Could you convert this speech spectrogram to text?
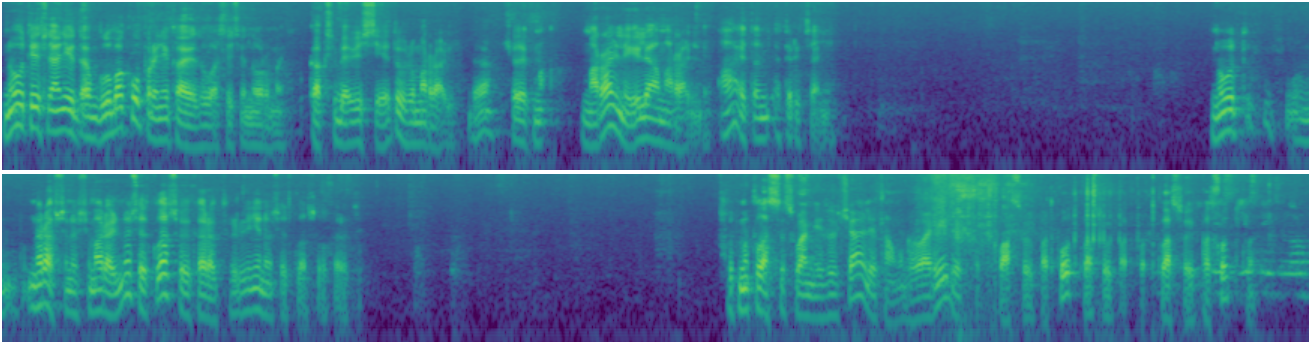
Но вот если они там глубоко проникают у вас, эти нормы, как себя вести, это уже мораль. Да? Человек моральный или аморальный. А это отрицание. Ну вот нравственность и мораль носят классовый характер или не носят классовый характер? Вот мы классы с вами изучали, там говорили, что классовый подход, классовый подход, классовый подход. Если, если эти нормы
